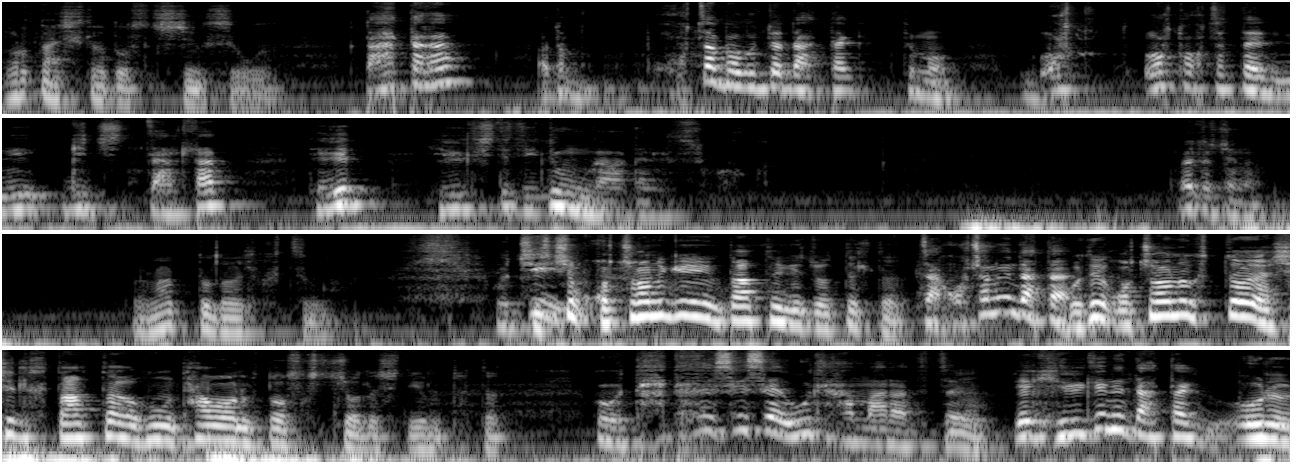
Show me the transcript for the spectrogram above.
хурдан ашиглаад дуусчих гэсэн үг. Датага одоо хугацаа богино датаг тийм үү? Урт урт хугацаатай гэж зарлаад тэгэд хэрэглэгчдээс илүү мөнгө аваад байна гэсэн үг байхгүй. Ойлгож байна уу? Надад бол ойлгогдсон. Чи чинь 30 хоногийн дата гэж бодъё л та. За 30 хоногийн дата. Гэхдээ 30 хоногт ашиглах датаг хүн 5 хоног дуусгачих болно шүү дээ юм дотоод. Гэхдээ татах хэсгээс үл хамаарад заа. Яг хэрэглээний датаг өөрөө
